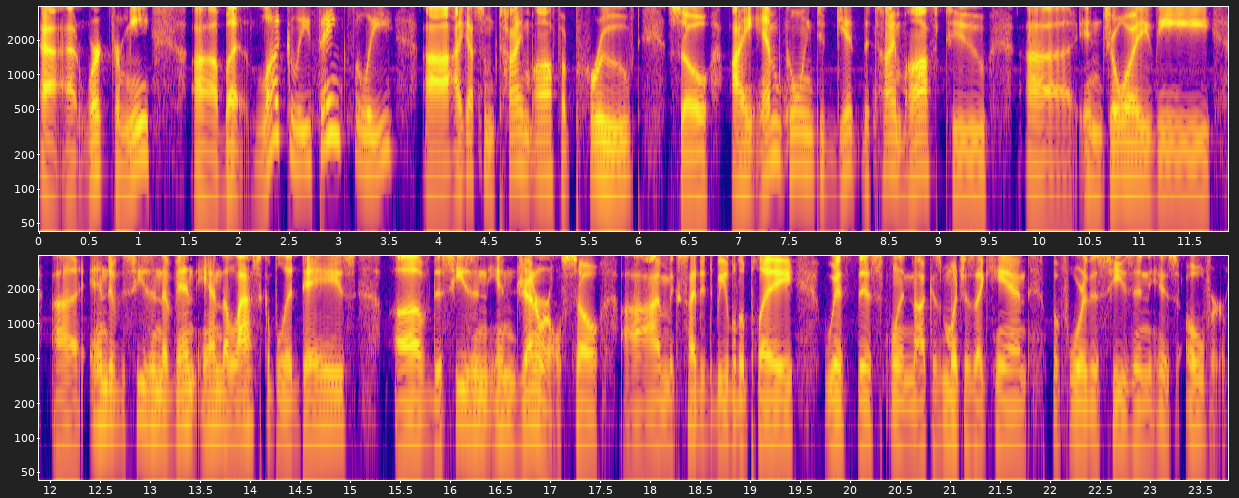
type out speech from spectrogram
at, at work for me. Uh, but luckily, thankfully, uh, I got some time off approved, so I am going to get the time off to uh, enjoy the uh, end of the season event and the last couple of days of the season in general. So uh, I'm excited to be able to play with this Flint Knock as much as I can before this season is over.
